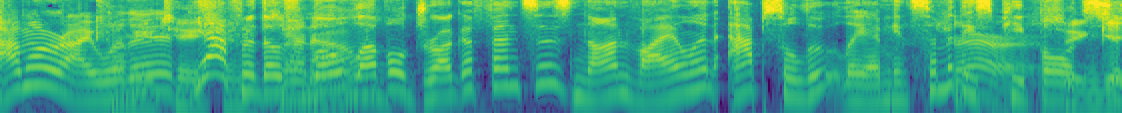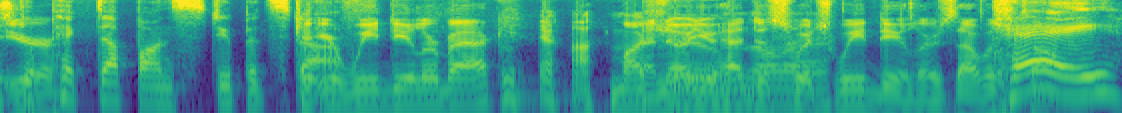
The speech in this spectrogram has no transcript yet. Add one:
I'm all right with it. Yeah, for those You know? low level drug offenses, nonviolent, absolutely. I mean, some of these people, So it's can get just you're your- picked up on stupid stuff. Get your weed dealer back. yeah, I know you had to switch that. weed dealers. That was K,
